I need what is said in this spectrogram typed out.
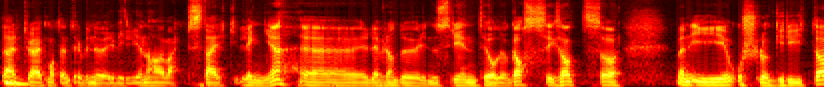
Der tror jeg på en måte entreprenørviljen har vært sterk lenge. Eh, leverandørindustrien til olje og gass. ikke sant? Så, men i Oslo-gryta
